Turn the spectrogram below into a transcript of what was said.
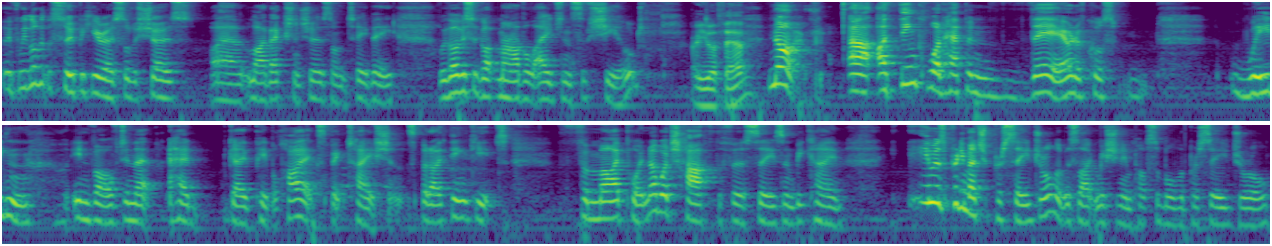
if we look at the superhero sort of shows, uh, live action shows on TV, we've obviously got Marvel Agents of Shield. Are you a fan? No, uh, I think what happened there, and of course, Whedon involved in that had gave people high expectations, but I think it, for my point, and I watched half the first season, became. It was pretty much a procedural. It was like Mission Impossible, the procedural,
